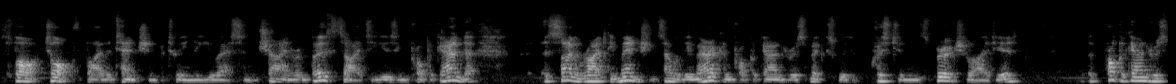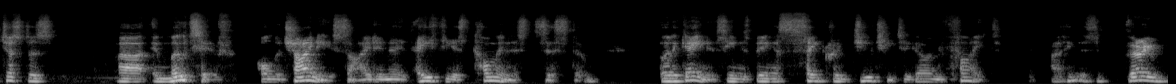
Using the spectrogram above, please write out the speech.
sparked off by the tension between the US and China, and both sides are using propaganda. As Simon rightly mentioned, some of the American propaganda is mixed with Christian spiritual ideas. The propaganda is just as uh, emotive on the Chinese side in an atheist communist system, but again, it's seen as being a sacred duty to go and fight. I think this is a very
